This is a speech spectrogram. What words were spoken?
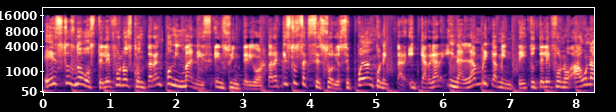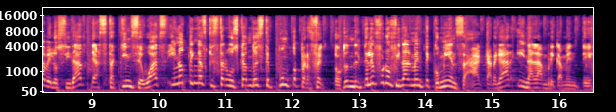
Estos nuevos teléfonos contarán con imanes en su interior para que estos accesorios se puedan conectar y cargar inalámbricamente tu teléfono a una velocidad de hasta 15 watts y no tengas que estar buscando este punto perfecto donde el teléfono finalmente comienza a cargar inalámbricamente.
